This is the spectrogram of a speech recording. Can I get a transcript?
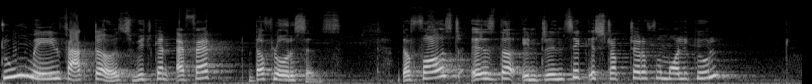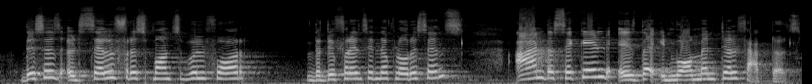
two main factors which can affect the fluorescence. The first is the intrinsic structure of a molecule. This is itself responsible for the difference in the fluorescence and the second is the environmental factors.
